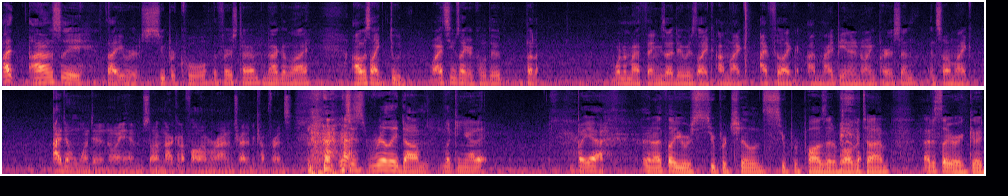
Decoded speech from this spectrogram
I I honestly thought you were super cool the first time. Not gonna lie. I was like, dude, Wyatt seems like a cool dude, but one of my things I do is like I'm like I feel like I might be an annoying person, and so I'm like. I don't want to annoy him, so I'm not gonna follow him around and try to become friends, which is really dumb looking at it. But yeah, And I thought you were super chill and super positive all the time. I just thought you were a good,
